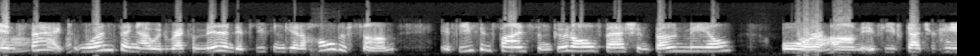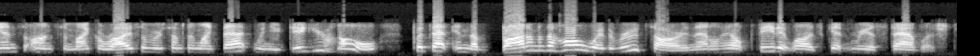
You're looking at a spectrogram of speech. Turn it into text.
In Uh-huh. fact, one thing I would recommend, if you can get a hold of some, if you can find some good old fashioned bone meal, or Uh-huh. um, if you've got your hands on some mycorrhizum or something like that, when you dig your Uh-huh. hole, put that in the bottom of the hole where the roots are, and that'll help feed it while it's getting reestablished.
